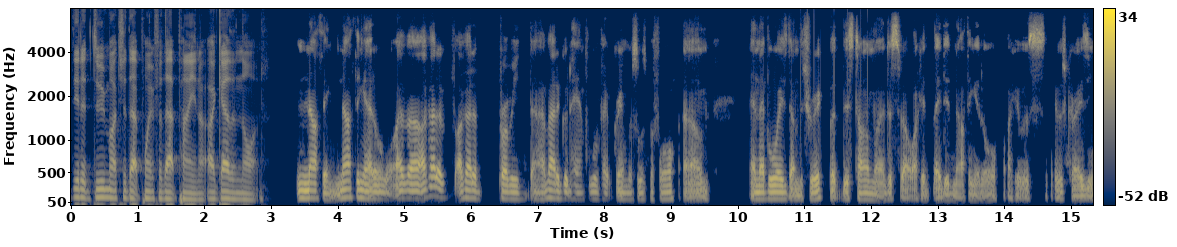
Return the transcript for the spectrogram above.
did it do much at that point for that pain? I, I gather not. Nothing, nothing at all. I've uh, I've had a I've had a probably uh, I've had a good handful of green whistles before. Um, and they've always done the trick. But this time, I just felt like it, they did nothing at all. Like it was it was crazy.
